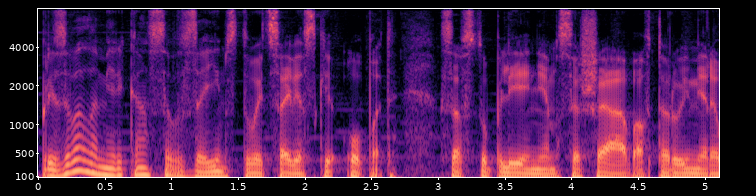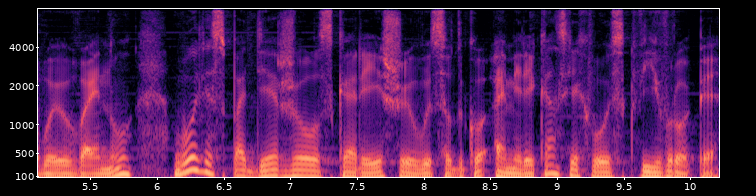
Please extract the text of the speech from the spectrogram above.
призывал американцев заимствовать советский опыт. Со вступлением США во Вторую мировую войну Уоллес поддерживал скорейшую высадку американских войск в Европе,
